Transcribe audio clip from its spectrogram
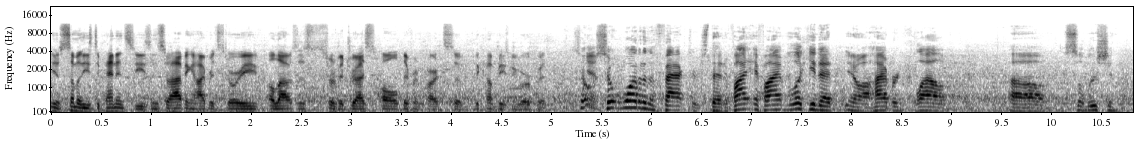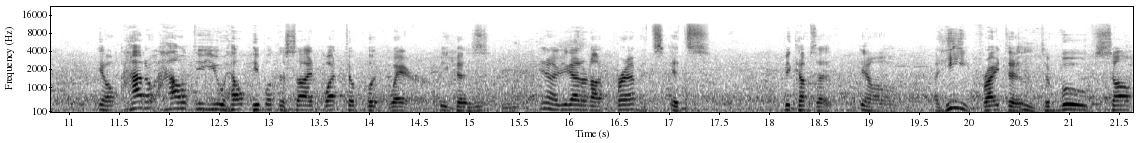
you know, some of these dependencies, and so having a hybrid story allows us to sort of address all different parts of the companies we work with. So, Yeah. so what are the factors that If I if I'm looking at you know a hybrid cloud um, solution, you know how do how do you help people decide what to put where? Because Mm-hmm. You know if you got it on prem, it's it's becomes a you know a heave right to Mm. to move some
